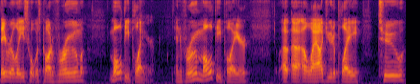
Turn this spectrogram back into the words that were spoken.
they released what was called Vroom Multiplayer, and Vroom Multiplayer uh, uh, allowed you to play two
